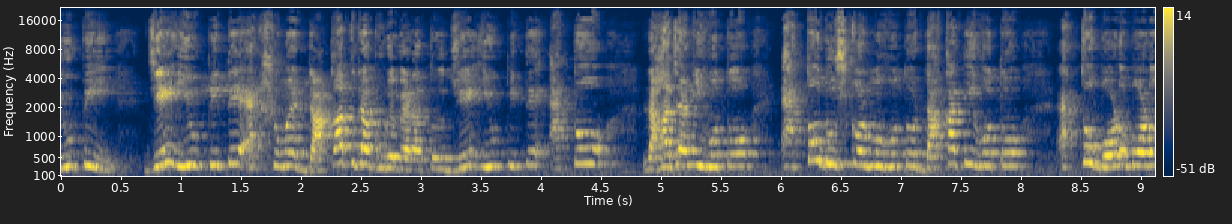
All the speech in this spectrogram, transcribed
ইউপি যে ইউপিতে একসময় ডাকাতরা ঘুরে বেড়াতো, যে ইউপিতে এত রাহাজানি হতো, এত দুষ্কর্ম হতো, ডাকাতি হতো এত বড় বড়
